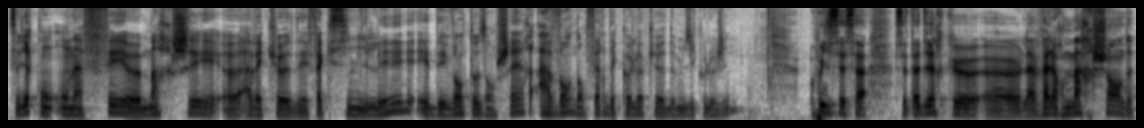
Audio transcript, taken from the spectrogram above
Ça veut dire qu'on a fait euh, marcher avec des facsimilés et des ventes aux enchères avant d'en faire des colloques de musicologie? Oui, c'est ça. C'est-à-dire que euh, la valeur marchande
